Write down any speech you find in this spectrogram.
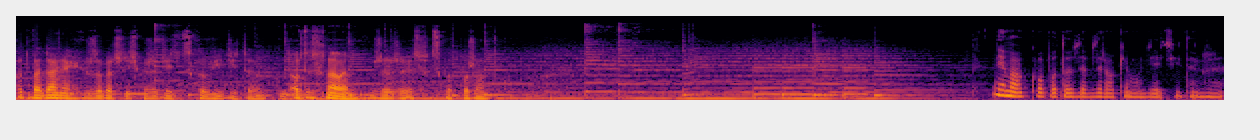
Po badaniach, jak już zobaczyliśmy, że dziecko widzi, to odetchnąłem, że, że jest wszystko w porządku. Nie ma kłopotu ze wzrokiem u dzieci, także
